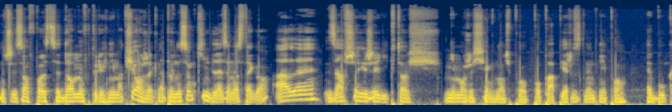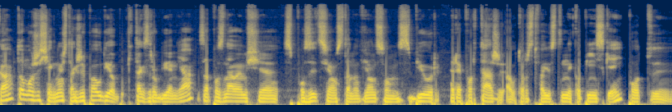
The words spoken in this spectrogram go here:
znaczy są w Polsce domy, w których nie ma książek. Na pewno są Kindle zamiast tego, ale zawsze jeżeli ktoś nie może sięgnąć po, po papier, względnie po e-booka, to może sięgnąć także po audiobook. I tak zrobiłem ja. Zapoznałem się z pozycją stanowiącą zbiór reportaży autorstwa Justyny Kopińskiej pod y,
